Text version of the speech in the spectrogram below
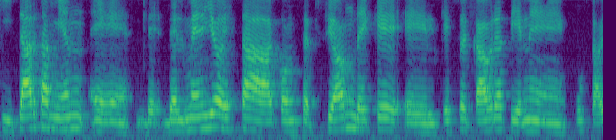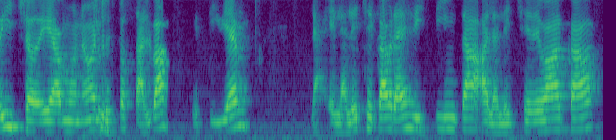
quitar también eh, del medio esta concepción de que el queso de cabra tiene gusto a bicho, digamos, ¿no? El gusto salvaje, que si bien la, leche de cabra es distinta a la leche de vaca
